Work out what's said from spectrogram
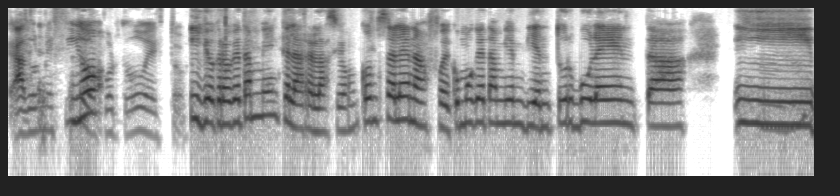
adormecido no, por todo esto. y yo creo que también que la relación con Selena fue como que también bien turbulenta. Y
